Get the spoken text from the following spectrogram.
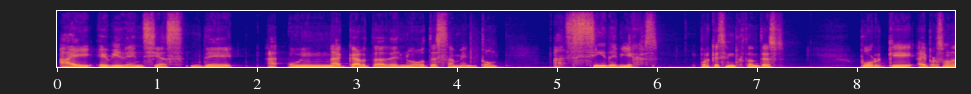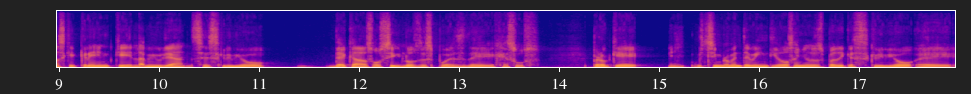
hay evidencias de una carta del Nuevo Testamento así de viejas. ¿Por qué es importante esto? Porque hay personas que creen que la Biblia se escribió décadas o siglos después de Jesús, pero que simplemente 22 años después de que se escribió eh,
